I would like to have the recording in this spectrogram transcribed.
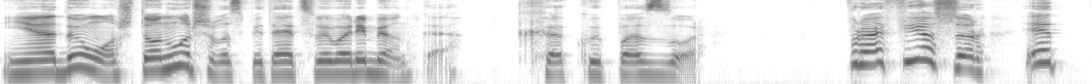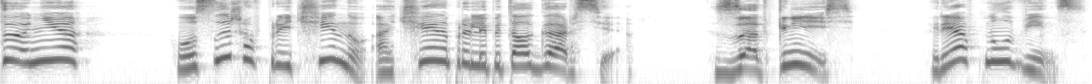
Я думал, что он лучше воспитает своего ребенка. Какой позор. «Профессор, это не...» Услышав причину, отчаянно пролепетал Гарсия. «Заткнись!» — рявкнул Винс,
